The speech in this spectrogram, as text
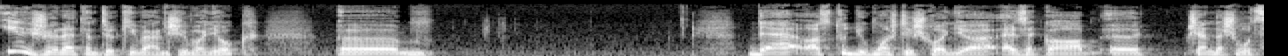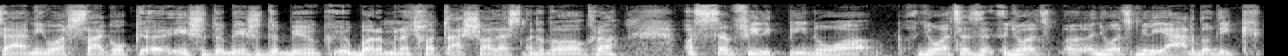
Én is rettentő kíváncsi vagyok. De azt tudjuk most is, hogy ezek a csendes óceáni országok és a többi, és a többi, ők baromi nagy hatással lesznek a dolgokra. Azt hiszem Filippino a 8, ezer, 8, 8 milliárdodik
